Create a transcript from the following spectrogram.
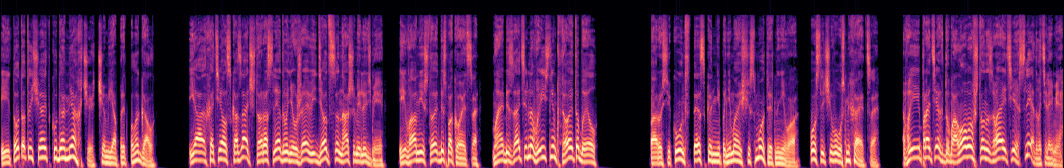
и тот отвечает куда мягче, чем я предполагал. Я хотел сказать, что расследование уже ведется нашими людьми, и вам не стоит беспокоиться. Мы обязательно выясним, кто это был». Пару секунд Тескан непонимающе смотрит на него, после чего усмехается. «Вы про тех дуболовов, что называете следователями.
